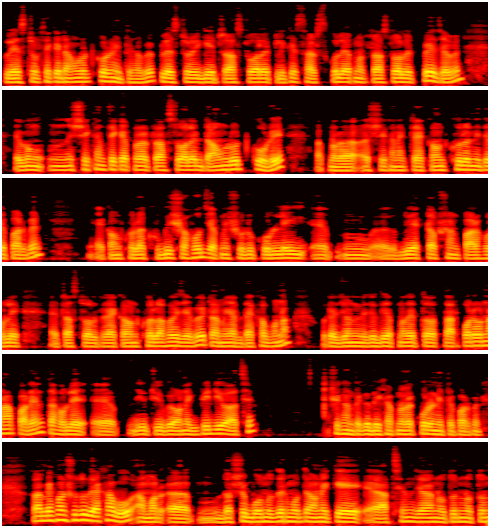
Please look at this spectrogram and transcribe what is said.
প্লে স্টোর থেকে ডাউনলোড করে নিতে হবে। প্লে স্টোরে গিয়ে ট্রাস্ট ওয়ালেট লিখে সার্চ করলে আপনার ট্রাস্ট ওয়ালেট পেয়ে যাবেন এবং সেখান থেকে আপনারা ট্রাস্ট ওয়ালেট ডাউনলোড করে আপনারা সেখানে একটা অ্যাকাউন্ট খুলে নিতে পারবেন। অ্যাকাউন্ট খোলা খুবই সহজ। আপনি শুরু করলেই দুই একটা আ ২-১ টা অপশন পার হলে ট্রাস্ট ওয়ালেটের অ্যাকাউন্ট খোলা হয়ে যাবে। ওটা আমি আর দেখাবো না। ওটার জন্য যদি আপনাদের তো, তারপরেও না পারেন, তাহলে ইউটিউবে অনেক ভিডিও আছে। সেখান থেকে দেখে আপনারা করে নিতে পারবেন। তো আমি এখন শুধু দেখাবো আমার দর্শক বন্ধুদের মধ্যে অনেকে আছেন যারা নতুন, নতুন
